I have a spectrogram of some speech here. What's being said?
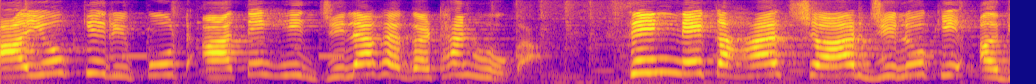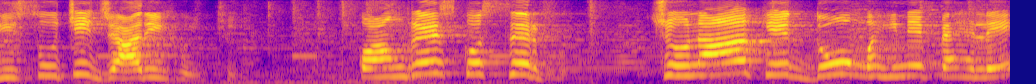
आयोग की रिपोर्ट आते ही जिला का गठन होगा। सिंह ने कहा, चार जिलों की अधिसूची जारी हुई थी। कांग्रेस को सिर्फ़ चुनाव के दो महीने पहले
